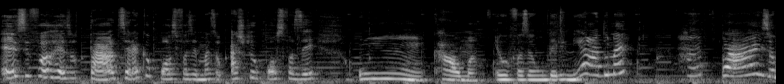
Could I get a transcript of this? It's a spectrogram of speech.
esse foi o resultado. Será que eu posso fazer mais? Acho que eu posso fazer um... Calma, eu vou fazer um delineado, né? Rapaz, eu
